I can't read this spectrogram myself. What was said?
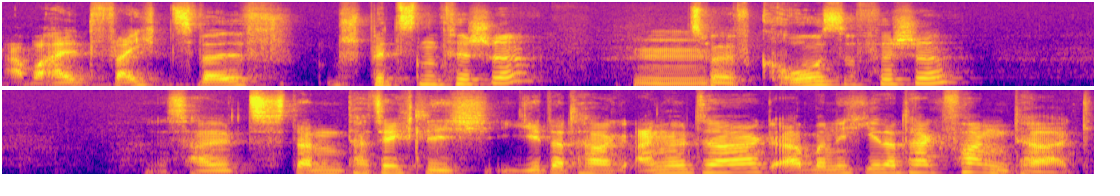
Aber halt vielleicht 12 Spitzenfische, 12 große Fische. Ist halt dann tatsächlich jeder Tag Angeltag, aber nicht jeder Tag Fangtag.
